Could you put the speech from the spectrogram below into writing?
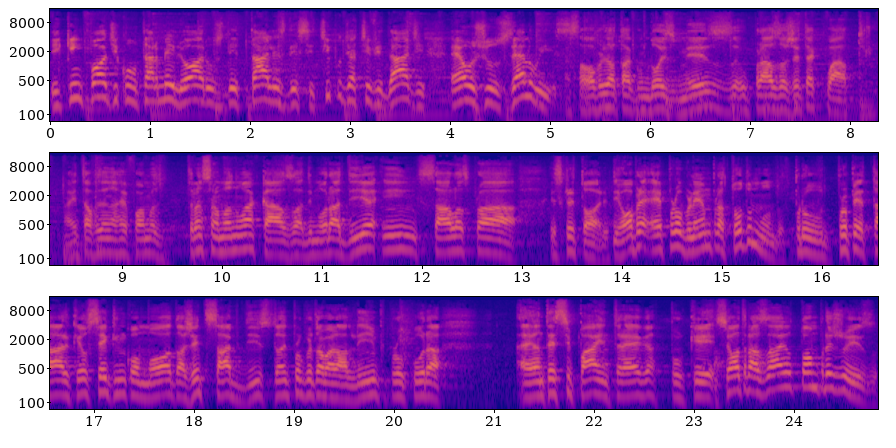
E quem pode contar melhor os detalhes desse tipo de atividade é o José Luiz. Essa obra já está com dois meses, o prazo da gente é quatro. A gente está fazendo a reforma, transformando uma casa de moradia em salas para escritório. E obra é problema para todo mundo. Para o proprietário, que eu sei que incomoda, a gente sabe disso, então a gente procura trabalhar limpo, procura é, antecipar a entrega, porque se eu atrasar, eu tomo prejuízo.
